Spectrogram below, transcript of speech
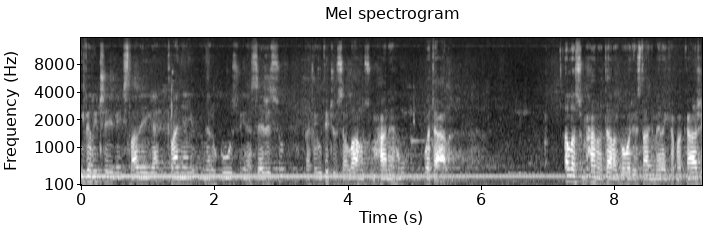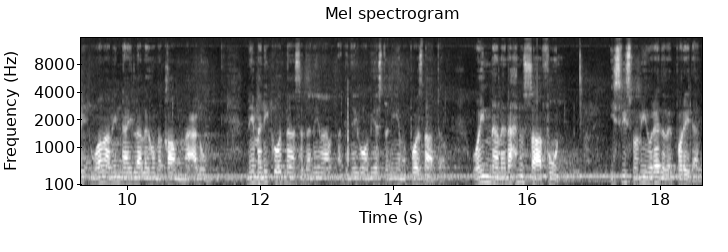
i veličaju ga, i slave ga, i klanjaju, i na ruku su, i na sežisu, dakle, utiču se Allahu subhanahu wa ta'ala. Allah subhanahu wa ta'ala govori o stanju meleka pa kaže وَمَا مِنَّا إِلَّا لَهُ مَقَامٌ مَعْلُومٌ Nema niko od nas da nema, a da njegovo mjesto nije mu poznato. وَإِنَّا لَنَحْنُ صَافُونَ I svi smo mi u redove poredani.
